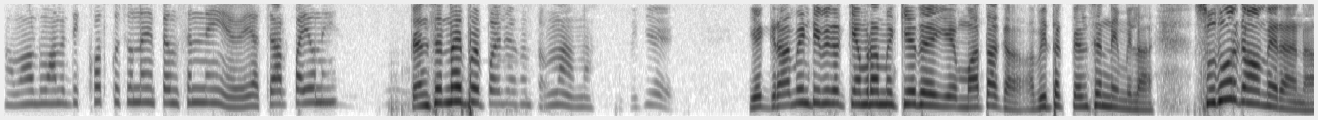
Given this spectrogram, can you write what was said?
हमार माने दिक्कत कुछ नहीं पेंशन नहीं है या चार पायो नहीं। पेंशन नहीं पे पहले अखन ना ना। देखिए ये ग्रामीण टीवी का कैमरा में कैद है ये माता का अभी तक पेंशन नहीं मिला है। सुदूर गाँव में रहना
